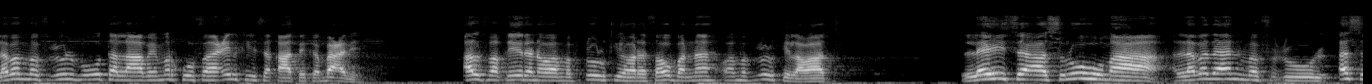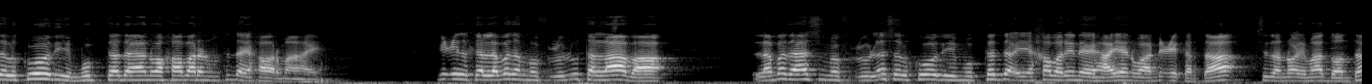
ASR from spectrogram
laba mafcuul buu u tallaabay markuu faacilkiisa qaatay kabacdi alfaqiirana waa mafcuulkii hore thawbanna waa mafcuulkii labaad. Laysa asluhumaa labadan mafcuul asalkoodii mubtadaan wa khabaran mubtada ay khabar ma ahayn. Ficilka labada mafcuul u tallaabaa labadaas mafcuul asalkoodii mubtada iyo khabar inay ahaayeen waa dhici kartaa sida noo imaan doonta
